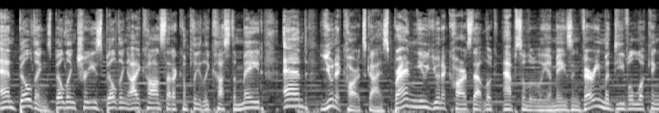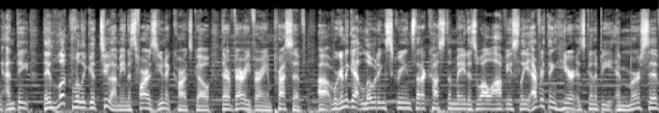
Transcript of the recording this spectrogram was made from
and buildings, building trees, building icons that are completely custom made, and unit cards, guys. Brand new unit cards that look absolutely amazing. Very medieval looking, and they, they look really good too. I mean, as far as unit cards go, they're very, very impressive. Uh, we're going to get loading screens that are custom made as well, obviously. Everything here is going to be immersive,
